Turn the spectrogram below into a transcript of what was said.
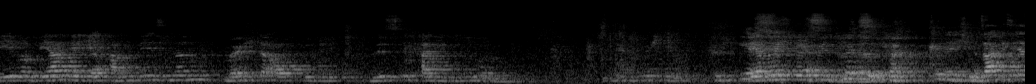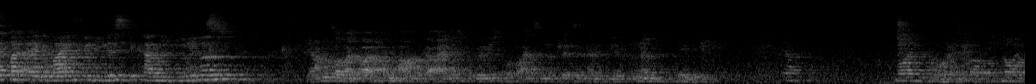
wäre, wer der hier Anwesenden möchte auch für die Liste kandidieren? Wer möchte erst die Plätze Ich sage jetzt erstmal allgemein für die Liste kandidieren. Wir haben uns auf ein Wahlverfahren geeinigt, wo wir nicht auf einzelne Plätze kandidieren können. Ja. Neun, glaube ich, neun.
